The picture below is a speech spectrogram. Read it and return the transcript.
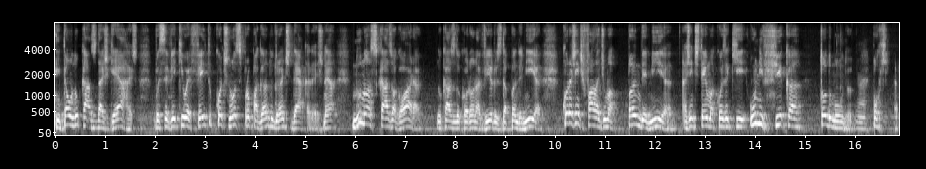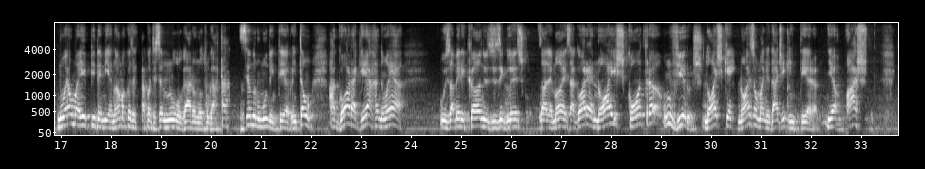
Então, no caso das guerras, você vê que o efeito continuou se propagando durante décadas. Né? No nosso caso agora, no caso do coronavírus, da pandemia, quando a gente fala de uma pandemia, a gente tem uma coisa que unifica todo mundo. É. Porque não é uma epidemia, não é uma coisa que está acontecendo num lugar ou no outro lugar, está acontecendo no mundo inteiro. Então, agora a guerra não é os americanos, os ingleses, os alemães, agora é nós contra um vírus. Nós quem? Nós, a humanidade inteira. E eu acho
